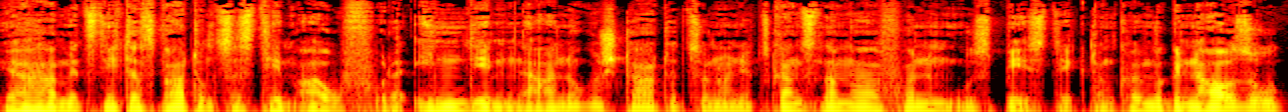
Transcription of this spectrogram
wir haben jetzt nicht das Wartungssystem auf oder in dem Nano gestartet, sondern jetzt ganz normal von einem USB-Stick. Dann können wir genauso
